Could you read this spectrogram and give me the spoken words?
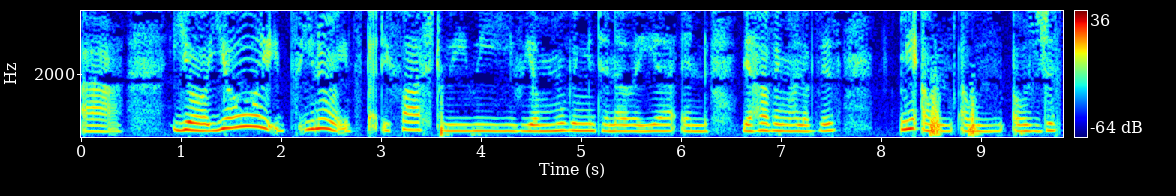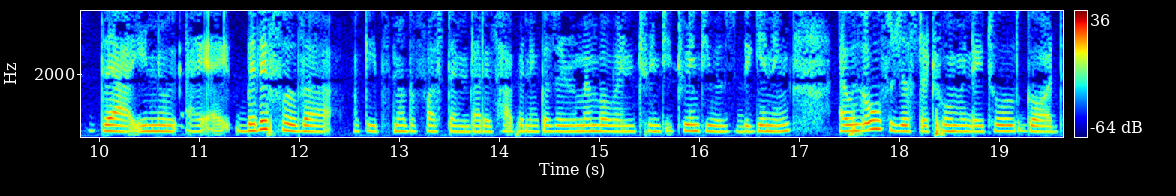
uh yo yo it's you know it's 31st we we we are moving into another year and we are having all of this. Me i was i was i was just there you know. I i better for the okay it's not the first time that is happening because i remember when 2020 was beginning i was also just at home and i told god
